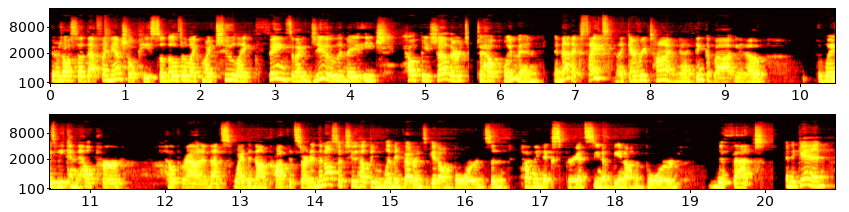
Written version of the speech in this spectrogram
there's also that financial piece. So those are like my two like things that I do and they each help each other to help women. And that excites me like every time. And I think about, you know, the ways we can help her help her out and that's why the nonprofit started. And then also too helping women veterans get on boards and having experience you know being on a board with that. And again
